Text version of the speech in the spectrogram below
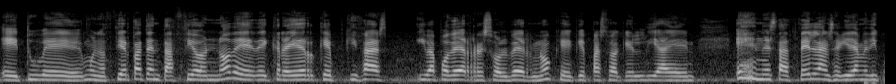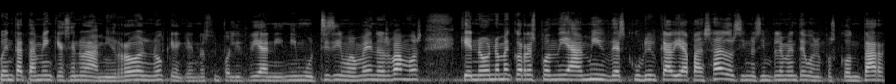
eh, tuve bueno, cierta tentación ¿no? de, de, creer que quizás iba a poder resolver ¿no? qué, qué pasó aquel día en, en esta celda. Enseguida me di cuenta también que ese no era mi rol, ¿no? Que, que no soy policía ni, ni, muchísimo menos, vamos, que no, no me correspondía a mí descubrir qué había pasado, sino simplemente bueno, pues contar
